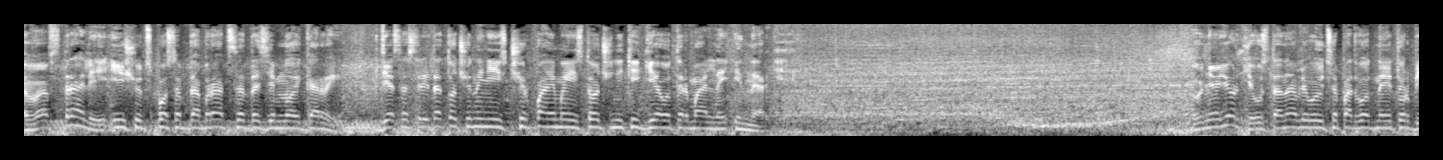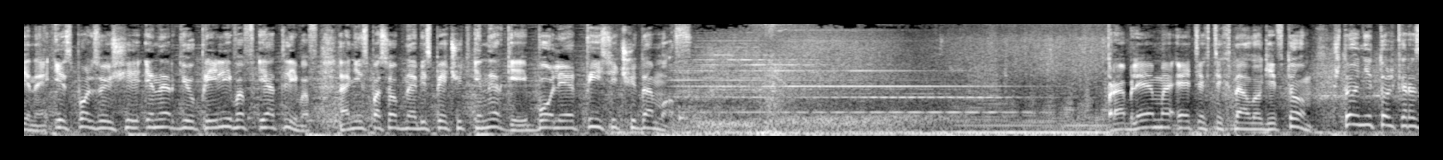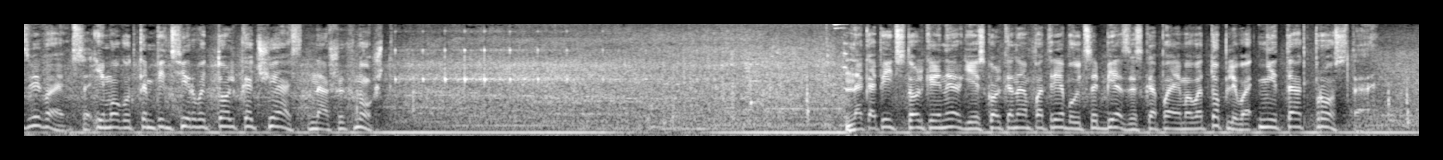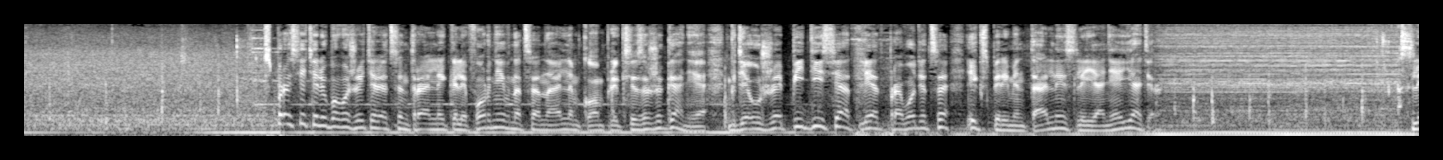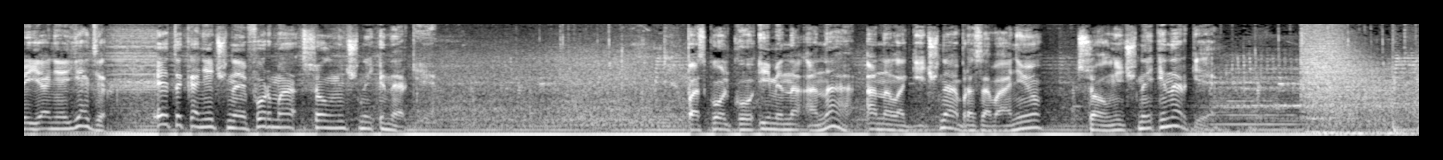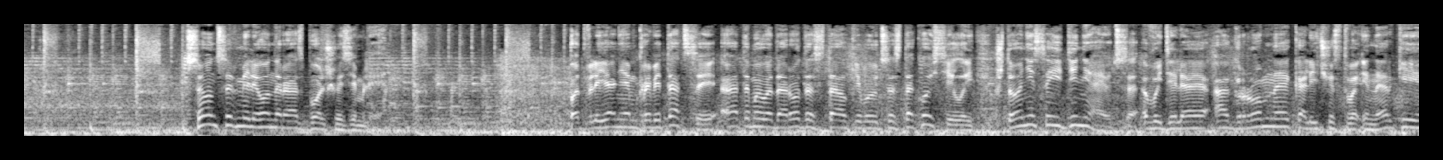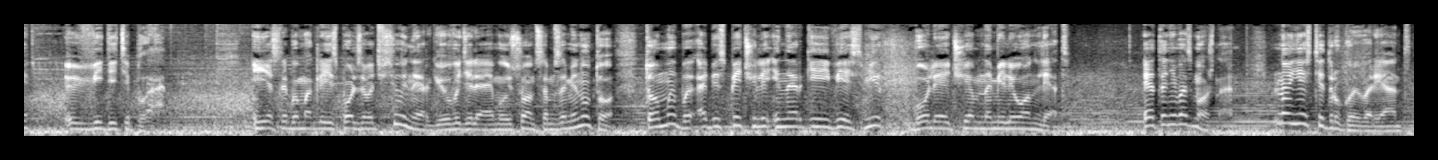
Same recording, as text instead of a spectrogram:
В Австралии ищут способ добраться до земной коры, где сосредоточены неисчерпаемые источники геотермальной энергии. В Нью-Йорке устанавливаются подводные турбины, использующие энергию приливов и отливов. Они способны обеспечить энергией более тысячи домов. Проблема этих технологий в том, что они только развиваются и могут компенсировать только часть наших нужд. Накопить столько энергии, сколько нам потребуется без ископаемого топлива, не так просто. Спросите любого жителя Центральной Калифорнии в Национальном комплексе зажигания, где уже 50 лет проводятся экспериментальные слияния ядер. Слияние ядер – это конечная форма солнечной энергии. Поскольку именно она аналогична образованию солнечной энергии. Солнце в миллионы раз больше Земли. Под влиянием гравитации атомы водорода сталкиваются с такой силой, что они соединяются, выделяя огромное количество энергии в виде тепла. Если бы могли использовать всю энергию, выделяемую Солнцем за минуту, то мы бы обеспечили энергией весь мир более чем на миллион лет. Это невозможно. Но есть и другой вариант.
